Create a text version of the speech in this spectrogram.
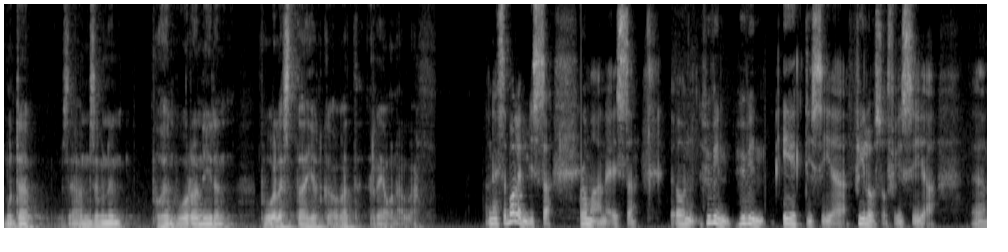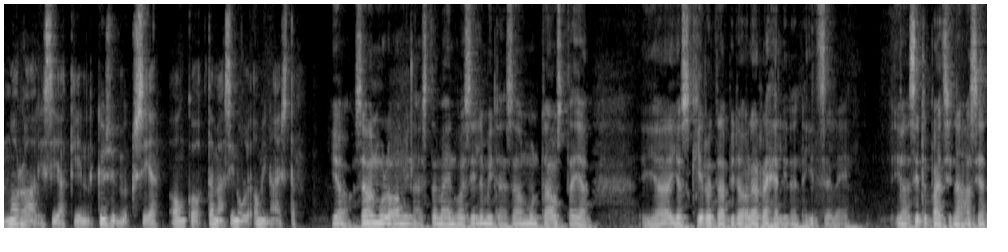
Mutta se on semmoinen puheenvuoro niiden puolesta, jotka ovat reunalla. Näissä molemmissa romaaneissa on hyvin, hyvin eettisiä, filosofisia, moraalisiakin kysymyksiä. Onko tämä sinulle ominaista? Joo, se on mulle ominaista. Mä en voi sille mitään. Se on mun tausta ja, ja jos kirjoittaa, pitää olla rehellinen itselleen. Ja sitten paitsi nämä asiat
